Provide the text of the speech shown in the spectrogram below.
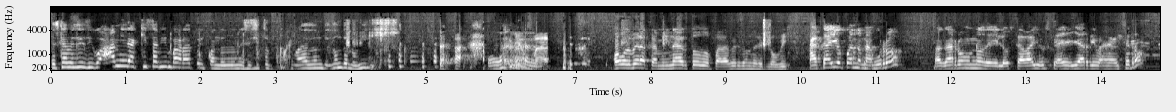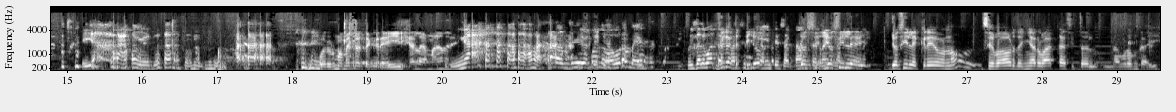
Es que a veces digo, ah, mira, aquí está bien barato y cuando lo necesito, ah, ¿dónde, dónde lo vi? Voy a volver a caminar todo para ver dónde lo vi. Acá yo cuando me aburro, agarro uno de los caballos que hay allá arriba en el cerro. Y ya, ¿verdad? Por un momento te creí, dije a la madre. No, sí, yo cuando me aburro me, me salgo a que yo, acá yo, sí, yo sí le, yo sí le creo, ¿no? Se va a ordeñar vacas y toda la bronca ahí.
